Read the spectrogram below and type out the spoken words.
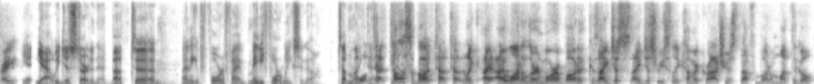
right? Yeah, yeah. We just started that about uh, I think four or five, maybe four weeks ago, something like Cool. that. Tell- Tell us about tell, tell, like I, I want to learn more about it because I just I just recently come across your stuff about a month ago,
